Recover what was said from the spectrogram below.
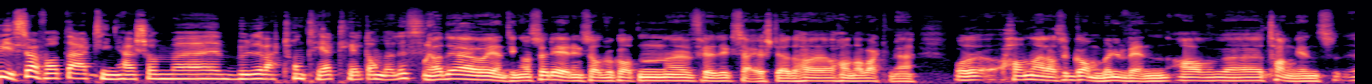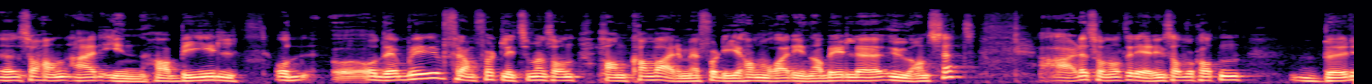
viser i hvert fall at det er ting her som eh, burde vært håndtert helt annerledes. Ja, det er jo én ting. altså Regjeringsadvokaten eh, Fredrik Sejersted han har vært med. Og Han er altså gammel venn av eh, Tangen, så han er inhabil. Og, og det blir framført litt som en sånn han kan være med fordi han var inhabil uansett. Er det sånn at regjeringsadvokaten bør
